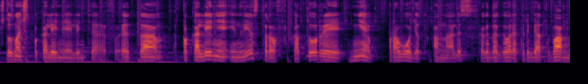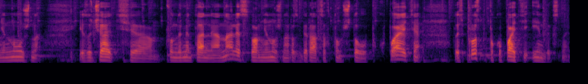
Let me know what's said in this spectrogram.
Что значит поколение лентяев? Это поколение инвесторов, которые не проводят анализ, когда говорят, ребят, вам не нужно изучать э, фундаментальный анализ, вам не нужно разбираться в том, что вы покупаете, то есть просто покупайте индексные.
